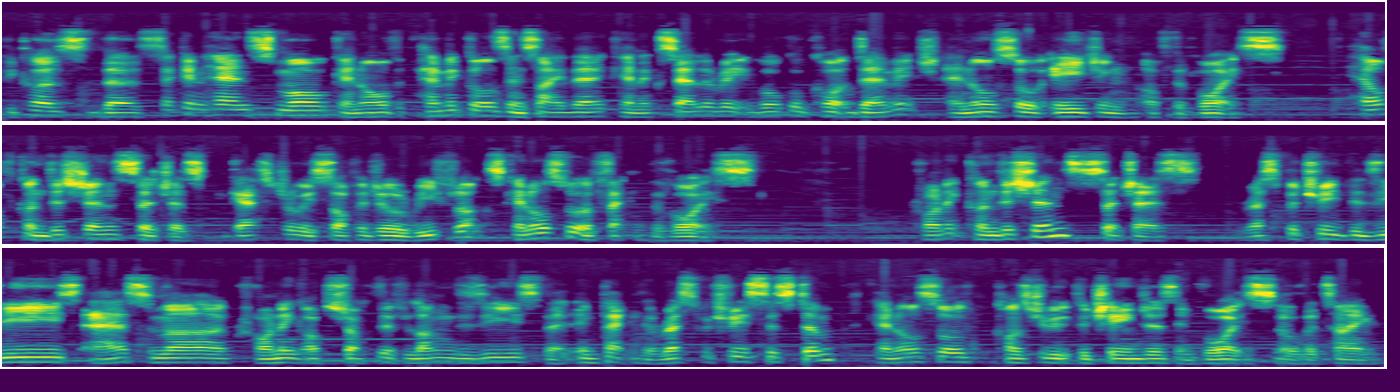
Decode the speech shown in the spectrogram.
because the secondhand smoke and all the chemicals inside there can accelerate vocal cord damage and also aging of the voice. Health conditions such as gastroesophageal reflux can also affect the voice. Chronic conditions such as respiratory disease, asthma, chronic obstructive lung disease that impact the respiratory system can also contribute to changes in voice over time.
